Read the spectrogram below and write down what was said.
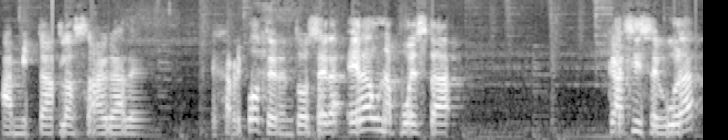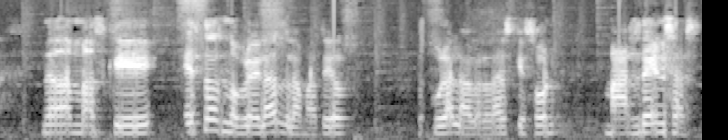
a mitad la saga de, de Harry Potter. Entonces era, era una apuesta casi segura. Nada más que estas novelas de la materia oscura, la verdad es que son más densas.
